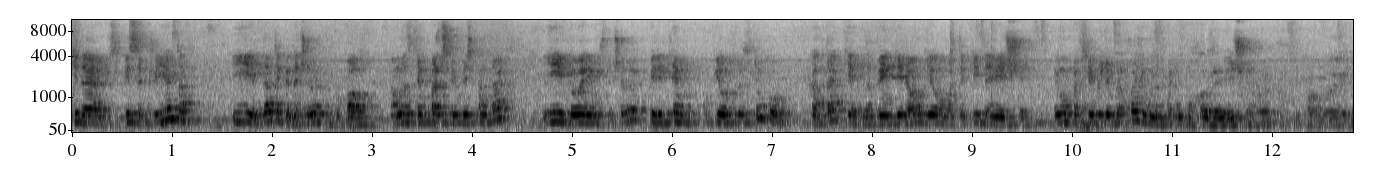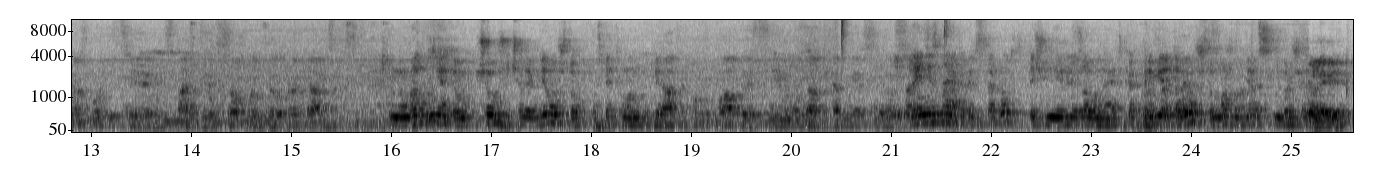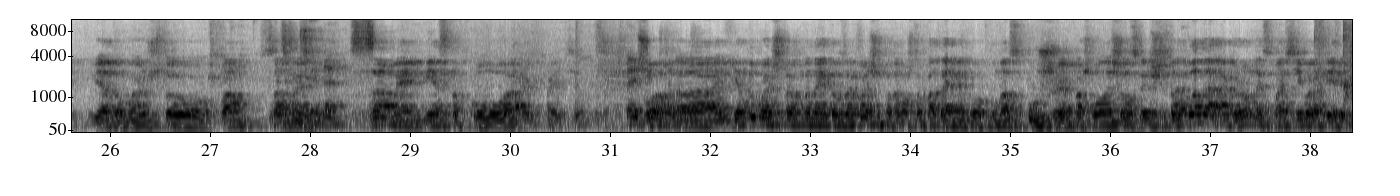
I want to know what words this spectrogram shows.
кидают список клиентов и даты, когда человек покупал. А мы этим парсим весь контакт и говорим, что человек перед тем, как купил эту штуку, ВКонтакте за две недели он делал вот такие-то вещи. И мы по всем людям проходим и находим похожие вещи. Это, типа, вы находите места, где все был когда Ну, вот нет, вот что вообще человек делал, чтобы после этого он купил? когда ты покупал, то есть ему на сайте. Я не знаю, как это сработает, это еще не реализовано. Это как пример того, что можно делать с небольшой... Коллеги, я думаю, что вам самое, Дискуссия, да. самое место в кулуары пойти. Что еще? Вот, а, я думаю, что мы на этом закончим, потому что по таймингу у нас уже пошло начало следующего доклада. Огромное спасибо Винокурину.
